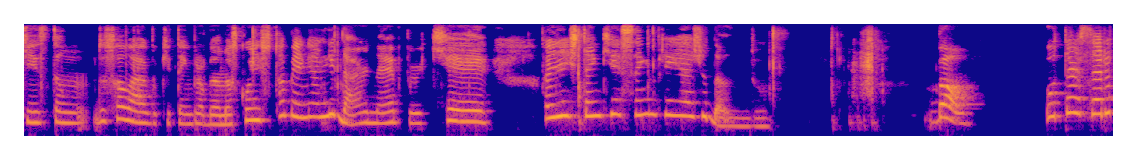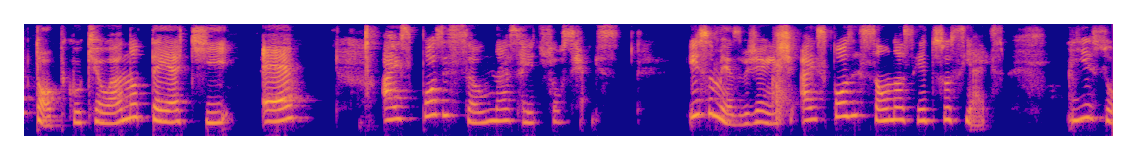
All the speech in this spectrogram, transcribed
que estão do seu lado, que tem problemas com isso, também a lidar, né? Porque a gente tem que ir sempre ajudando. Bom, o terceiro tópico que eu anotei aqui é a exposição nas redes sociais. Isso mesmo, gente, a exposição nas redes sociais. Isso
